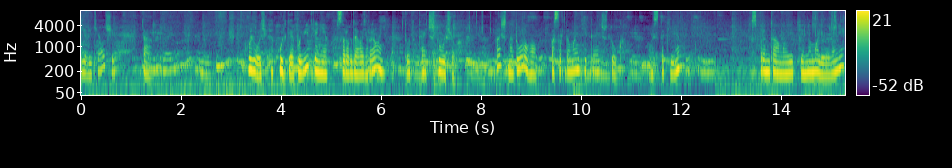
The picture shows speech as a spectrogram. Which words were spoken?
і є дитячі. Так. Кульоч, кульки повітряні 49 гривень, тут 5 штучок. Теж недорого, в асортименті 5 штук. Ось такі. З принтами, які намальовані.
